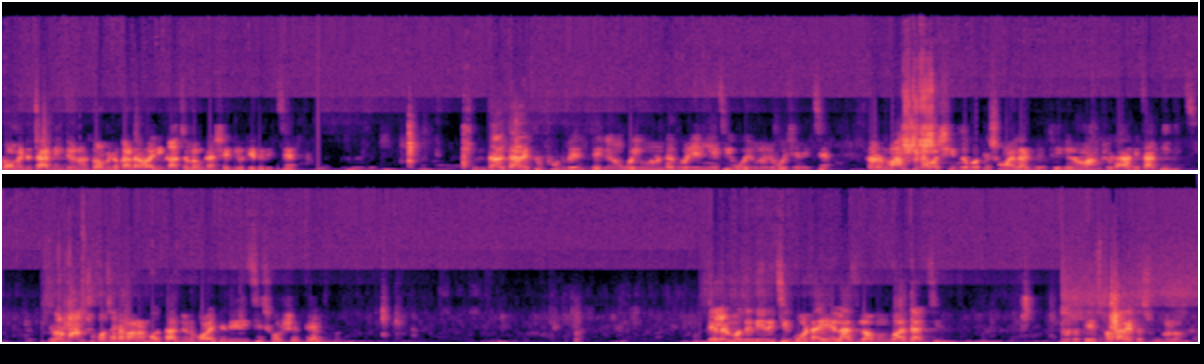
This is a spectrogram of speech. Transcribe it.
টমেটো চাটনির জন্য টমেটো কাটা হয়নি, কাঁচা লঙ্কা সেগুলো কেটে দিচ্ছে। ডালটা আর একটু ফুটবে, সেই জন্য ওই উনুনটা ধরিয়ে নিয়েছি, ওই উনুনে বসিয়ে দিচ্ছে। কারণ মাংসটা আবার সিদ্ধ করতে সময় লাগবে, সেই জন্য মাংসটা আগে চাপিয়ে দিচ্ছি এবার মাংস কষাটা বানাবো, তার জন্য কড়াইতে দিয়ে দিচ্ছি সর্ষের তেল। তেলের মধ্যে দিয়ে দিচ্ছি গোটা এলাচ লবঙ্গ আর দারচিনি। দুটো তেজপাতা আর একটা শুকনো লঙ্কা।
